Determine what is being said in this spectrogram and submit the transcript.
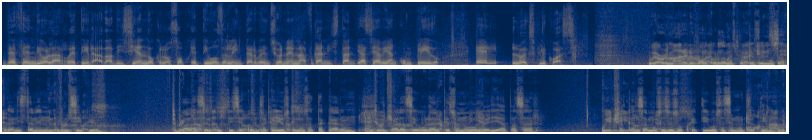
defendió la retirada, diciendo que los objetivos de la intervención en Afganistán ya se habían cumplido. Él lo explicó así. Recordamos por qué fuimos a Afganistán en un principio, para hacer justicia contra aquellos que nos atacaron y para asegurar que eso no volvería a pasar. Alcanzamos esos objetivos hace mucho tiempo.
